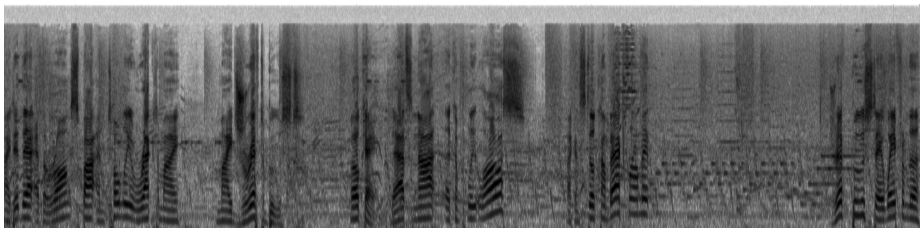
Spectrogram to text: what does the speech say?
I did that at the wrong spot and totally wrecked my my drift boost. Okay, that's not a complete loss. I can still come back from it. Drift boost, stay away from the...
